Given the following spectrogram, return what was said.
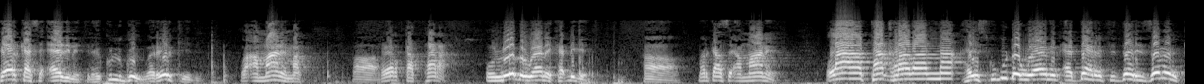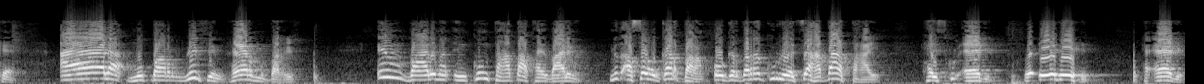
reerkaasa aadina tiri ha kulli goy waa reerkeedii waa ammaane marka reer katara oon loo dhawaanay ka dhige ha markaasay ammaaneen laa taqrabana ha iskugu dhowaanin addahra fi dahri zamanka aala mudarifin reer mudarif in daaliman in kunta haddaad tahay daaliman mid asagu gardaran oo gardarra ku raadsa haddaad tahay ha isku aadin waa eedeehe ha aadin.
